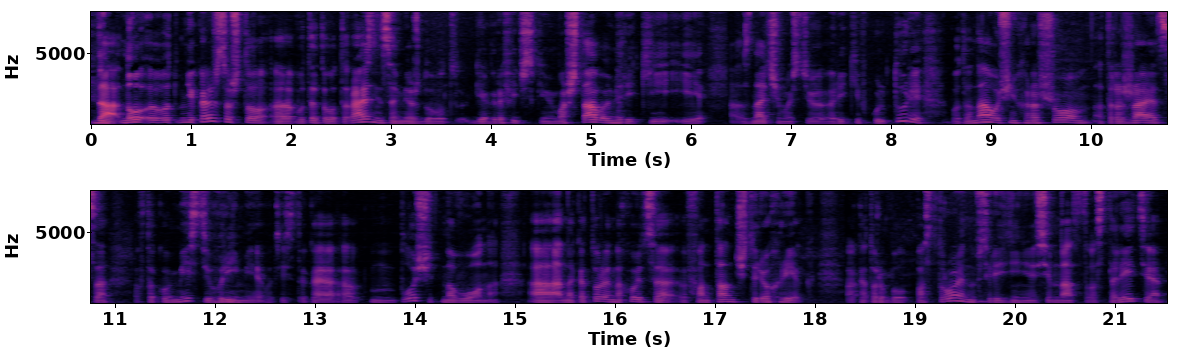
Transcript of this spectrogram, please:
Да, да, но э, вот мне кажется, что э, вот эта вот разница между вот географическими масштабами реки и значимостью реки в культуре, вот она очень хорошо отражается в таком месте в Риме. Вот есть такая э, площадь Навона, а, на которой находится фонтан четырех рек. А, который был построен в середине 17 столетия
